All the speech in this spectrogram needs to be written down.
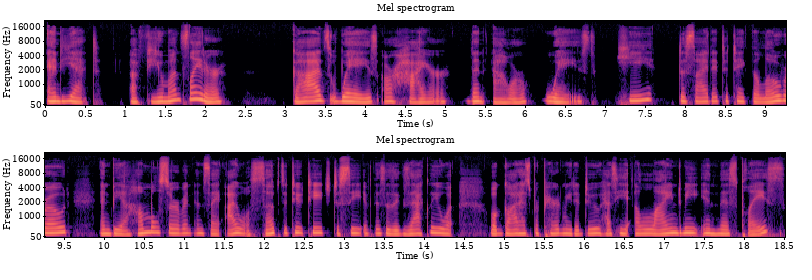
And yet, a few months later, God's ways are higher than our ways. He decided to take the low road and be a humble servant and say, I will substitute teach to see if this is exactly what, what God has prepared me to do. Has He aligned me in this place?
